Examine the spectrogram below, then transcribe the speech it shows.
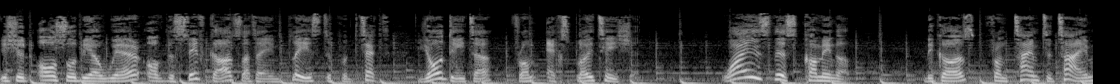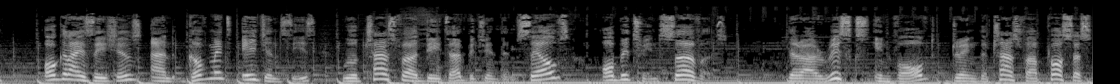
You should also be aware of the safeguards that are in place to protect your data from exploitation. Why is this coming up? Because from time to time, organizations and government agencies will transfer data between themselves or between servers. There are risks involved during the transfer process.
